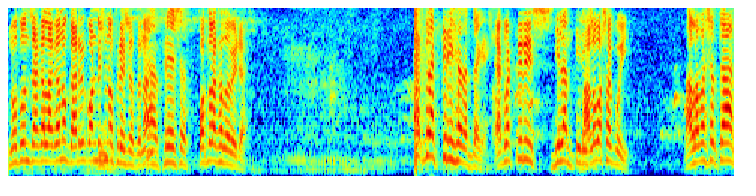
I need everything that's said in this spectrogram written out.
নতুন চাকা লাগানো গাড়ির কন্ডিশনও ফ্রেশ আছে না? হ্যাঁ ফ্রেশ আছে। কত রাখা যাবে এটা? এক লাখ তিরিশ হাজার টাকায়। এক লাখ তিরিশ? দিলাম তিরিশ। ভালোবাসা কই? ভালোবাসা চান?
